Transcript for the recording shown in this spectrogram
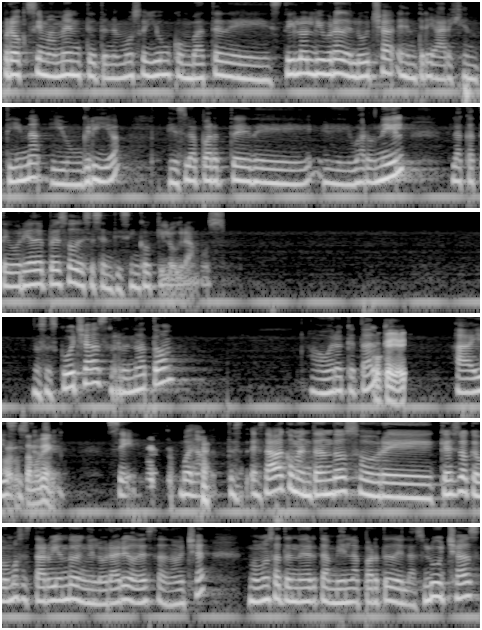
próximamente. Tenemos hoy un combate de estilo libre de lucha entre Argentina y Hungría. Es la parte de eh, varonil, la categoría de peso de 65 kilogramos. ¿Nos escuchas, Renato? Ahora, ¿qué tal? Ok, ahí, sí estamos bien. Sí. Bueno, te estaba comentando sobre qué es lo que vamos a estar viendo en el horario de esta noche. Vamos a tener también la parte de las luchas.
